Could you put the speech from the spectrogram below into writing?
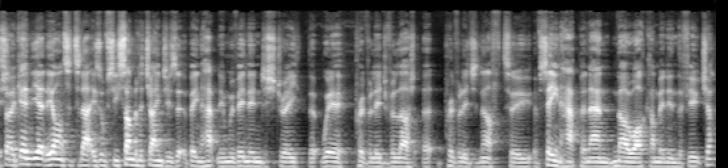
so again, yeah, the answer to that is obviously some of the changes that have been happening within industry that we're privileged, uh, privileged enough to have seen happen and know are coming in the future,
